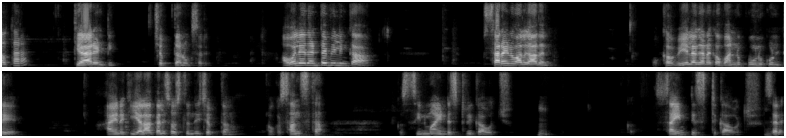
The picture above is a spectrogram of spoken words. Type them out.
అవుతారా? గ్యారంటీ చెప్తాను ఒకసారి. అవలేదంటే వీళ్ళు ఇంకా సరైన వాళ్ళు కాదని ఒకవేళ గనక వన్ను పూనుకుంటే ఆయనకి ఎలా కలిసి వస్తుంది చెప్తాను. ఒక సంస్థ ఒక సినిమా ఇండస్ట్రీ కావచ్చు. సైంటిస్ట్ కావచ్చు సరే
